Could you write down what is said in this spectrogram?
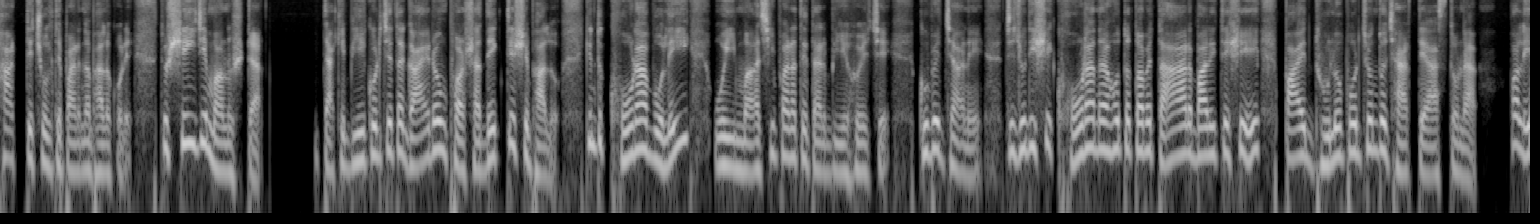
হাঁটতে চলতে পারে না ভালো করে। তো সেই যে মানুষটা, তাকে বিয়ে করেছে তার গায়ের রং ফর্সা, দেখতে সে ভালো। কিন্তু খোঁড়া বলেই ওই মাঝিপাড়াতে তার বিয়ে হয়েছে। কুবের জানে যে যদি সে খোঁড়া না হতো তবে তার বাড়িতে সে পায়ের ধুলো পর্যন্ত ঝাড়তে আসতো না। ফলে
